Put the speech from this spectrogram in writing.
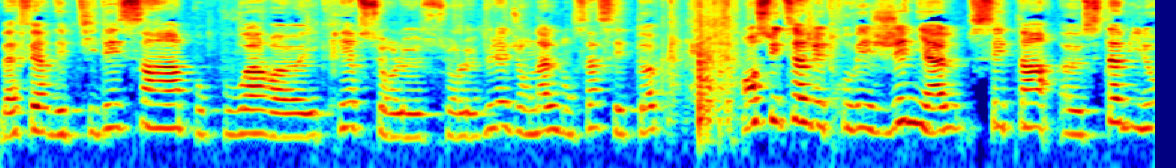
bah, faire des petits dessins, pour pouvoir écrire sur le, sur le bullet journal, donc ça c'est top. Ensuite ça j'ai trouvé génial, c'est un stabilo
